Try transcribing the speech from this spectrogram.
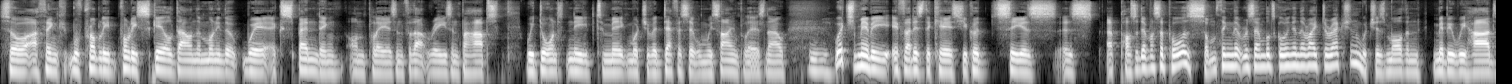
So I think we've probably probably scaled down the money that we're expending on players, and for that reason, perhaps we don't need to make much of a deficit when we sign players now. Mm. Which maybe, if that is the case, you could see as as a positive, I suppose, something that resembles going in the right direction, which is more than maybe we had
